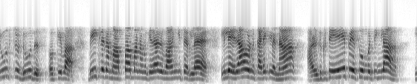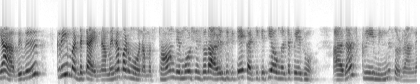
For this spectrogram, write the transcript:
use to do this ஓகேவா வீட்டில் நம்ம அப்பா அம்மா நமக்கு ஏதாவது வாங்கி தரல இல்லை ஏதாவது ஒன்று கிடைக்கலனா அழுதுகிட்டே பேசுவோம் பார்த்தீங்களா yeah we will scream at the time நம்ம என்ன பண்ணுவோம்? நம்ம ஸ்ட்ராங் எமோஷன்ஸோட அழுதுகிட்டே கத்தி கத்தி அவங்கள்ட்ட பேசுவோம். அதுதான் ஸ்க்ரீமிங்னு சொல்கிறாங்க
